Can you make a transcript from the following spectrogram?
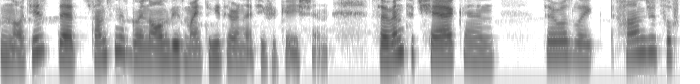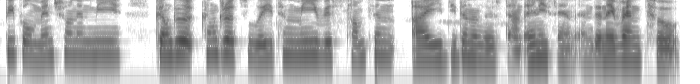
noticed that something is going on with my Twitter notification. So I went to check and there was like hundreds of people mentioning me, congr- congratulating me with something I didn't understand anything. And then I went to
